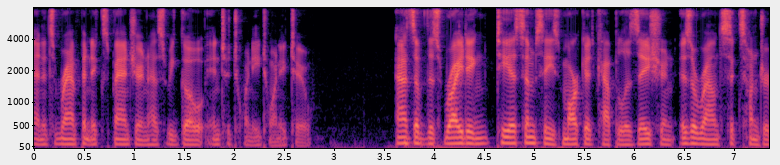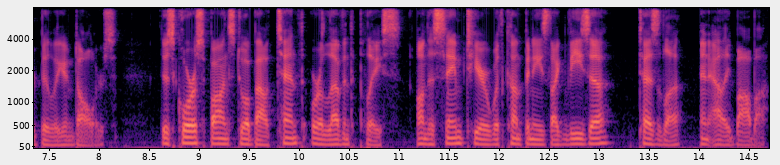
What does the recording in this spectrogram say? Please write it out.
and its rampant expansion as we go into 2022. As of this writing, TSMC's market capitalization is around $600 billion. This corresponds to about 10th or 11th place, on the same tier with companies like Visa, Tesla, and Alibaba.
